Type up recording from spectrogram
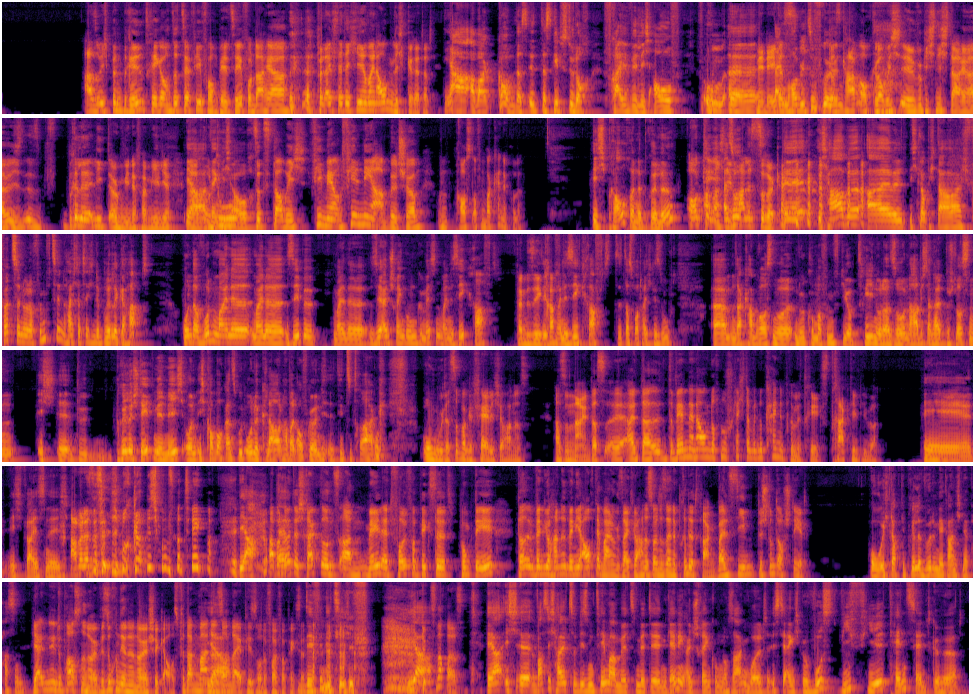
Also ich bin Brillenträger und sitze sehr viel vorm PC, von daher vielleicht hätte ich hier mein Augenlicht gerettet. Ja, aber komm, das, das gibst du doch freiwillig auf, um äh, Nee, nee, deinem das- Hobby zu Das frönen. kam auch, glaube ich, äh, wirklich nicht daher. Ich, äh, Brille liegt irgendwie in der Familie. Ja, Ähm, und denk du ich auch. sitzt, glaube ich, viel mehr und viel näher am Bildschirm und brauchst offenbar keine Brille. Ich brauche eine Brille. Okay, Aber ich also- nehme alles zurück. Äh, ich habe, äh, ich glaube, ich, da war ich 14 oder 15, da habe ich tatsächlich eine Brille gehabt. Und da wurden meine, meine Sehbe, meine Seheinschränkungen gemessen, meine Sehkraft. Deine Sehkraft. Meine Sehkraft, das Wort habe ich gesucht. Ähm, da kam raus nur 0,5 Dioptrien oder so. Und da habe ich dann halt beschlossen, ich, äh, Brille steht mir nicht und ich komme auch ganz gut ohne klar und habe halt aufgehört, die, die zu tragen. Oh, das ist aber gefährlich, Johannes. Also nein, das, äh, da, da werden deine Augen doch nur schlechter, wenn du keine Brille trägst. Trag die lieber. Äh, ich weiß nicht. Aber das ist ja auch gar nicht unser Thema. Ja, Aber ähm, Leute, schreibt uns an mail at vollverpixelt.de, da- wenn Johannes, wenn ihr auch der Meinung seid, Johannes sollte seine Brille tragen, weil es ihm bestimmt auch steht. Oh, ich glaube, die Brille würde mir gar nicht mehr passen. Ja, nee, du brauchst eine neue. Wir suchen dir eine neue schick aus. Für dann mal eine Ja. Sonderepisode voll verpixelt. Definitiv. ja. Gibt's noch was? Ja, ich, äh, was ich halt zu diesem Thema mit, mit den Gaming-Einschränkungen noch sagen wollte, ist dir eigentlich bewusst, wie viel Tencent gehört?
